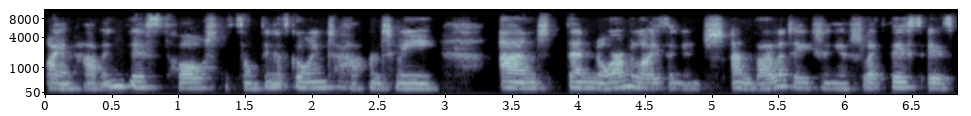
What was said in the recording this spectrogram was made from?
I am having this thought that something is going to happen to me, and then normalizing it and validating it. Like, this is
